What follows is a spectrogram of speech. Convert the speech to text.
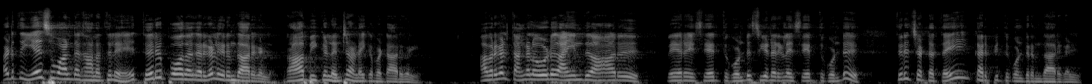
அடுத்து இயேசு வாழ்ந்த காலத்திலே தெரு போதகர்கள் இருந்தார்கள். ராபிகள் என்று அழைக்கப்பட்டார்கள். அவர்கள் தங்களோடு ஐந்து ஆறு பேரை சேர்த்து கொண்டு சீடர்களை சேர்த்து கொண்டு திருச்சட்டத்தை கற்பித்துக் கொண்டிருந்தார்கள்.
